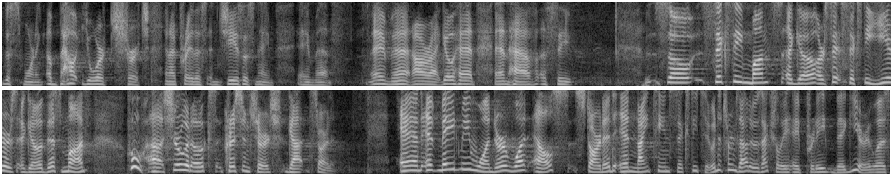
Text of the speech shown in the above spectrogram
this morning about your church. And I pray this in Jesus' name. Amen. Amen. All right, go ahead and have a seat. So, 60 months ago, or 60 years ago, this month, whew, uh, Sherwood Oaks Christian Church got started. And it made me wonder what else started in 1962. And it turns out it was actually a pretty big year. It was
